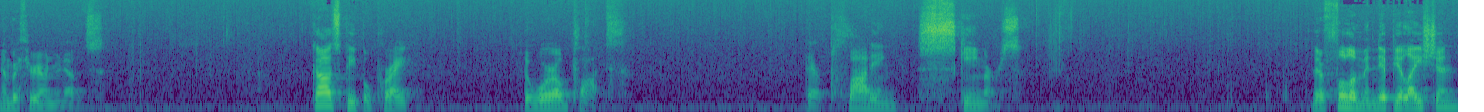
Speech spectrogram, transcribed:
Number three on your notes God's people pray, the world plots. They're plotting schemers. They're full of manipulation,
